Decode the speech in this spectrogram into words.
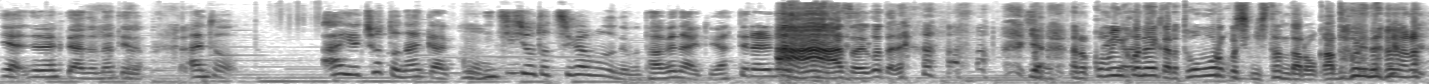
いや、じゃなくて、あの、なんていうの、あの、ああいうちょっとなんかこう、うん日常と違うものでも食べないとやってられない。ああ、そういうことね。いや、あの、小麦粉ないからトウモロコシにしたんだろうかと思いながら。違う。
